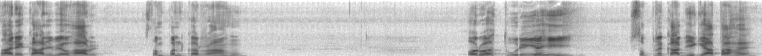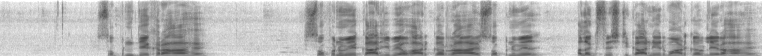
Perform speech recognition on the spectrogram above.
सारे कार्य व्यवहार संपन्न कर रहा हूँ। और वह तुरीय ही स्वप्न का भी ज्ञाता है, स्वप्न देख रहा है, स्वप्न में कार्य व्यवहार कर रहा है, स्वप्न में अलग सृष्टि का निर्माण कर ले रहा है।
